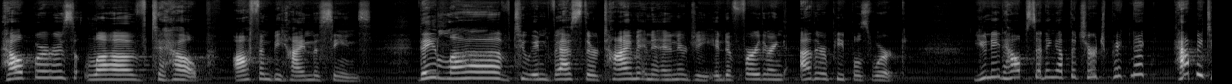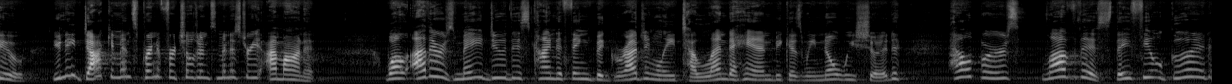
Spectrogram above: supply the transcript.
Helpers love to help, often behind the scenes. They love to invest their time and energy into furthering other people's work. You need help setting up the church picnic? Happy to. You need documents printed for children's ministry? I'm on it. While others may do this kind of thing begrudgingly to lend a hand because we know we should, helpers love this. They feel good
